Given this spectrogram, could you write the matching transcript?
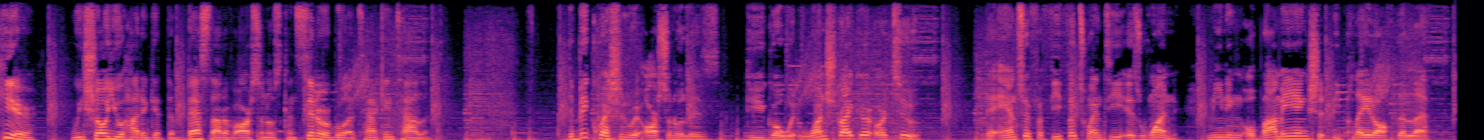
Here, we show you how to get the best out of Arsenal's considerable attacking talent. The big question with Arsenal is, do you go with one striker or two? The answer for FIFA 20 is one, meaning Aubameyang should be played off the left.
